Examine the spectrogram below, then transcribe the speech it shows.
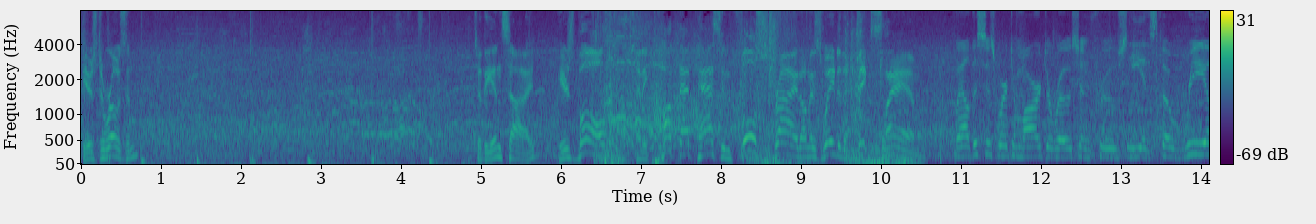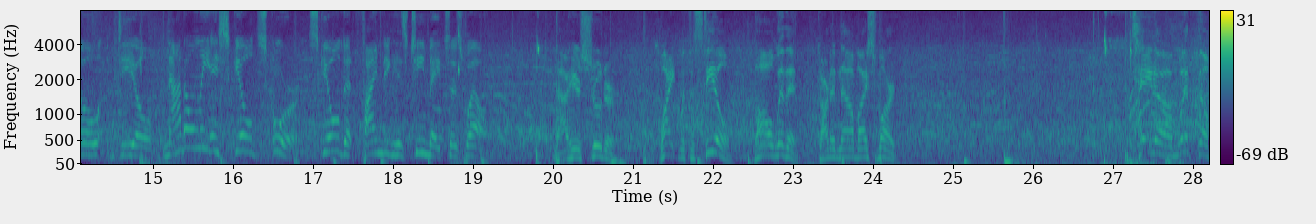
Here's DeRozan. To the inside. Here's Ball. And he caught that pass in full stride on his way to the big slam. Well, this is where DeMar DeRozan proves he is the real deal. Not only a skilled scorer, skilled at finding his teammates as well. Now here's Schroeder. White with the steal. Ball with it. Guarded now by Smart. Tatum with the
